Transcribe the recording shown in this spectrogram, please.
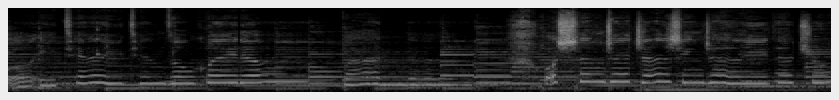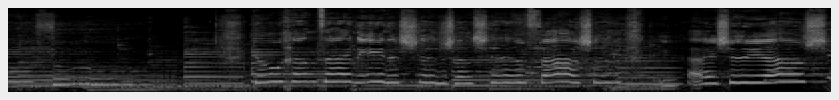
我一天一天总会丢完的我甚至真心真意的祝福永恒在你的身上先发生你还是要幸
